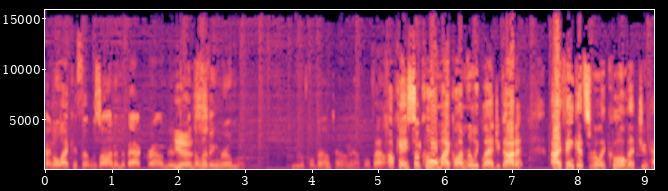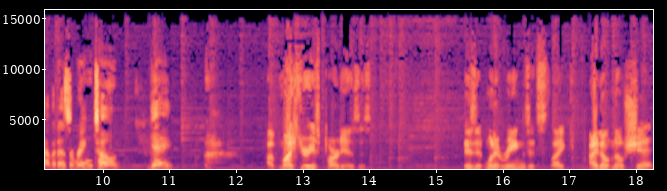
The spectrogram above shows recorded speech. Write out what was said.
Kind of like if it was on in the background or Yes. in the living room of beautiful downtown Apple Valley. Okay, so cool, Michael. I'm really glad you got it. I think it's really cool that you have it as a ringtone. Yay. Uh, my curious part is is is it when it rings? It's like I don't know shit.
